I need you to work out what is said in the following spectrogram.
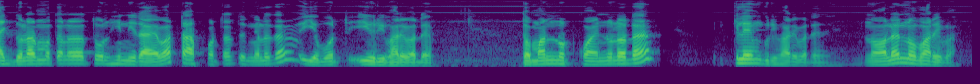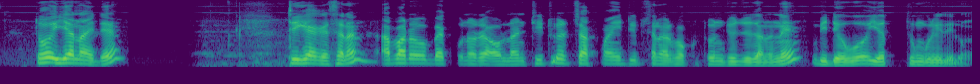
এক ডলার মতন টোন হিনি রাইবা তারপরটা তুমি আলাদা ইয়ে ইউরি ভারিবা দে। তোমার নোট কয়েন আলাদা ক্লেম করে ভারিবা দে, নহলে নভারিবা তো ইয়া নাই দে। ঠিক আছে না আবারও ব্যাক পুনরায় অনলাইন টিটুয়ের চাকমা ইউটিউব চ্যানেল ভক্ত জুজু জানানে? ভিডিও ইয়ত তুম করে দিলাম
